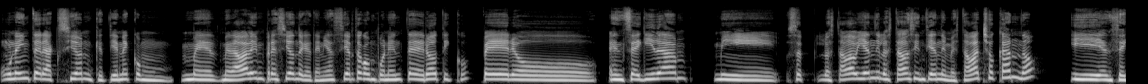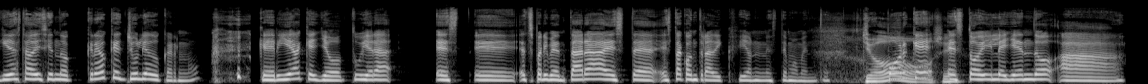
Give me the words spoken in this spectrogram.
una interacción que tiene como... Me, me daba la impresión de que tenía cierto componente erótico, pero enseguida mi, lo estaba viendo y lo estaba sintiendo y me estaba chocando y enseguida estaba diciendo, creo que Julia Ducarno quería que yo tuviera, est- eh, experimentara este, esta contradicción en este momento. Yo, Porque sí. estoy leyendo a,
